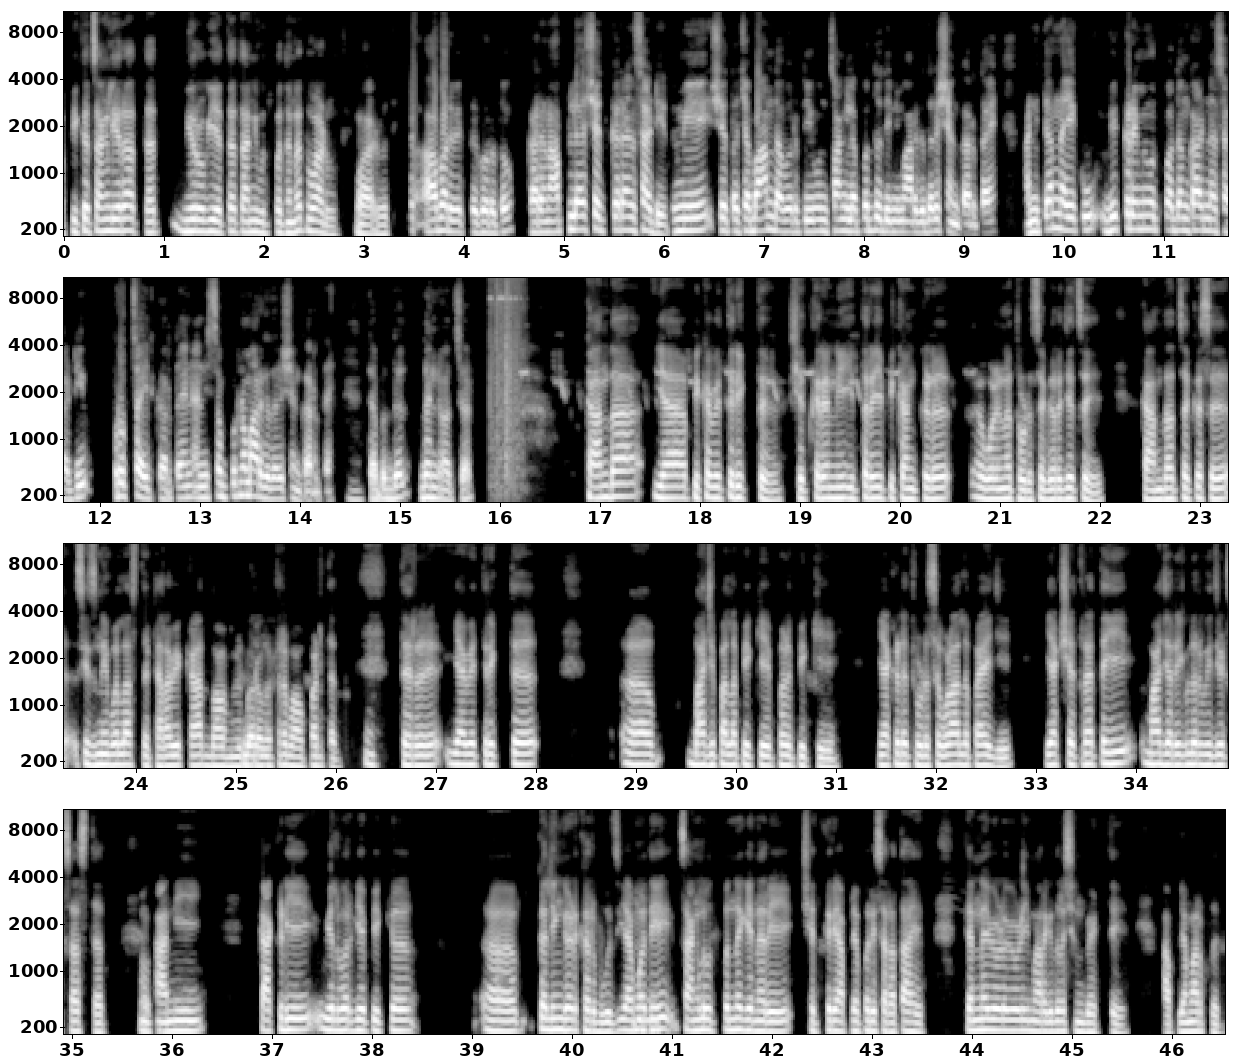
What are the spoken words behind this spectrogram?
पिकं चांगली राहतात निरोगी येतात आणि उत्पादनात वाढ होते. वाढवत आभार व्यक्त करतो. कारण आपल्या शेतकऱ्यांसाठी तुम्ही शेताच्या बांधावरती येऊन चांगल्या पद्धतीने मार्गदर्शन करताय आणि त्यांना एक विक्रमी उत्पादन काढण्यासाठी प्रोत्साहित करताय आणि संपूर्ण मार्गदर्शन करताय. त्याबद्दल धन्यवाद सर. कांदा या पिकाव्यतिरिक्त शेतकऱ्यांनी इतरही पिकांकडे वळणं थोडंसं गरजेचं आहे. कांदाचं कसं सिजनेबल असतं ठराविक काळात भाव मिळतो बरोबर. नंतर भाव पडतात. तर या व्यतिरिक्त भाजीपाला पिके फळ पिके याकडे थोडंसं वळालं पाहिजे. या क्षेत्रातही माझ्या रेग्युलर विजिट्स असतात. आणि काकडी वेलवर्गीय पिकं कलिंगड खरबूज यामध्ये चांगलं उत्पन्न घेणारे शेतकरी आपल्या परिसरात आहेत. त्यांना वेळोवेळी मार्गदर्शन भेटते आपल्या मार्फत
